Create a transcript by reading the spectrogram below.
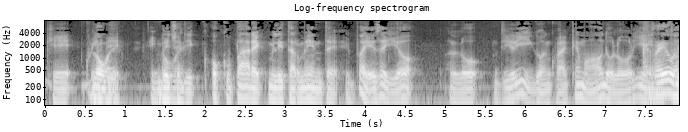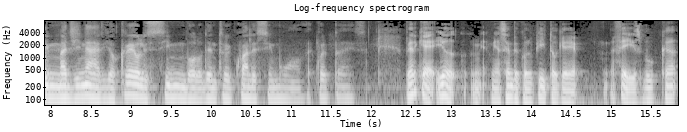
che quindi invece di occupare militarmente il paese, io lo dirigo in qualche modo, lo oriento. Creo l'immaginario, creo il simbolo dentro il quale si muove quel paese. Perché io mi ha sempre colpito che Facebook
